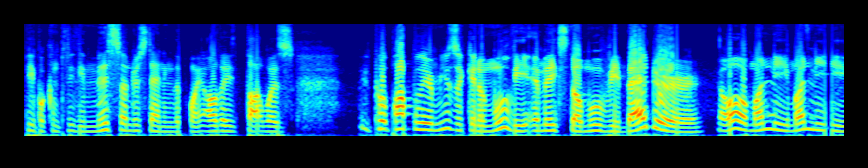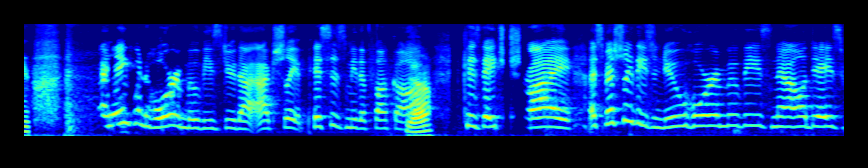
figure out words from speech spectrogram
people completely misunderstanding the point. All they thought was "We put popular music in a movie, it makes the movie better. Oh, money, money. I hate when horror movies do that. Actually, it pisses me the fuck off. Yeah. Because they try, especially these new horror movies nowadays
